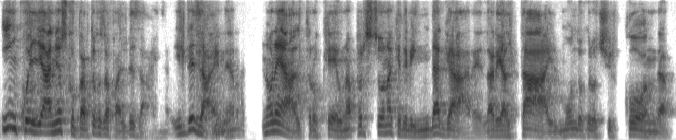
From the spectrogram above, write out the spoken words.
In quegli anni ho scoperto cosa fa il designer. Il designer non è altro che una persona che deve indagare la realtà, il mondo che lo circonda,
